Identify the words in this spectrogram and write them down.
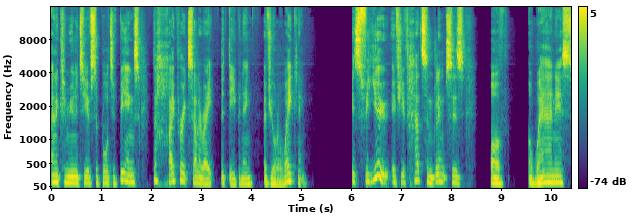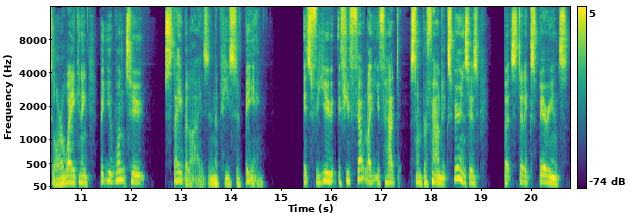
and a community of supportive beings to hyper accelerate the deepening of your awakening. It's for you if you've had some glimpses of awareness or awakening, but you want to stabilize in the peace of being. It's for you if you felt like you've had some profound experiences, but still experience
